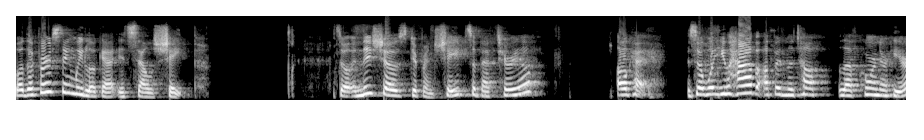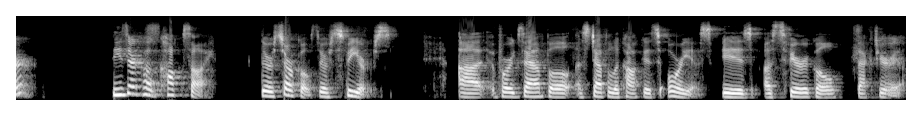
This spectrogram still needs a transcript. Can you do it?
Well, the first thing we look at is cell shape. So, and this shows different shapes of bacteria. Okay, So what you have up in the top left corner here, these are called cocci. They're circles, they're spheres. Uh, for example, Staphylococcus aureus is a spherical bacteria.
